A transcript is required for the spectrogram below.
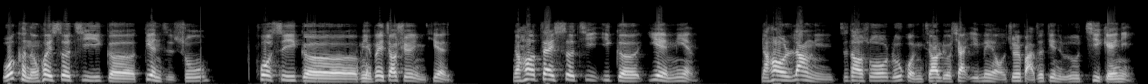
我可能会设计一个电子书或是一个免费教学影片，然后再设计一个页面，然后让你知道说，如果你只要留下 email，我就会把这电子书寄给你。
